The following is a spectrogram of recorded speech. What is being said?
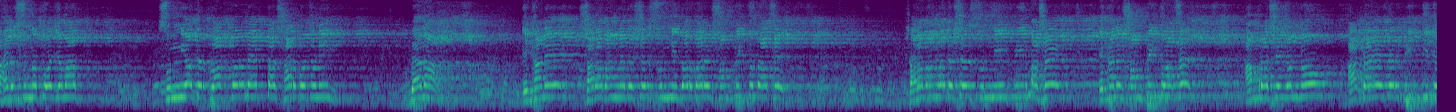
আহলে সুন্নাত ওয়াল জামাত সুন্নিয়তের প্ল্যাটফর্মে একটা সার্বজনীন ব্যানার। এখানে সারা বাংলাদেশের সুন্নি দরবারের সম্পৃক্ততা আছে। সারা বাংলাদেশের সুন্নি পীর মাসে এখানে সম্পৃক্ত আছে। আমরা সেজন্য আকায়েদের ভিত্তিতে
